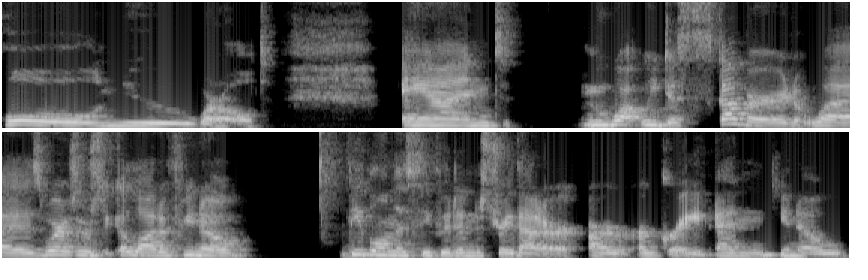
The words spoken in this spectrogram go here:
whole new world, and what we discovered was whereas there's a lot of you know people in the seafood industry that are are, are great and you know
